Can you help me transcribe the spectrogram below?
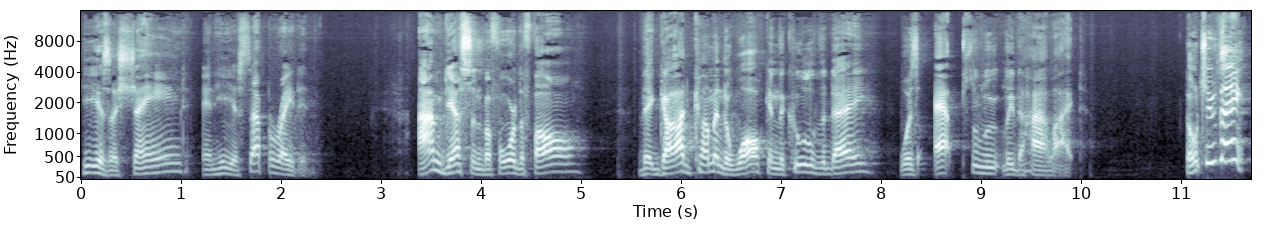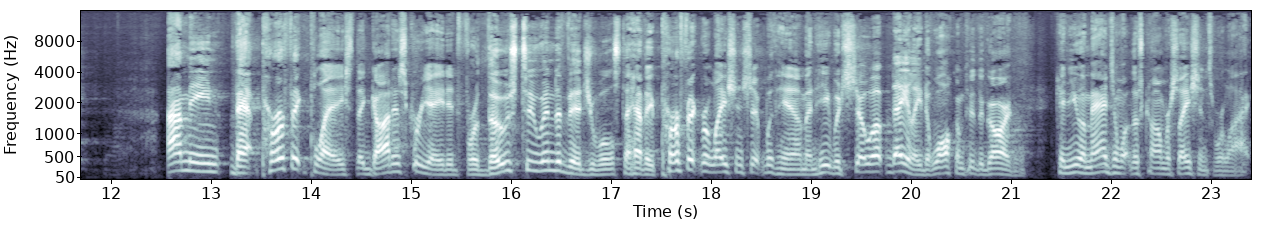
He is ashamed and he is separated. I'm guessing before the fall that God coming to walk in the cool of the day was absolutely the highlight. Don't you think? I mean, that perfect place that God has created for those two individuals to have a perfect relationship with Him, and He would show up daily to walk them through the garden. Can you imagine what those conversations were like?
